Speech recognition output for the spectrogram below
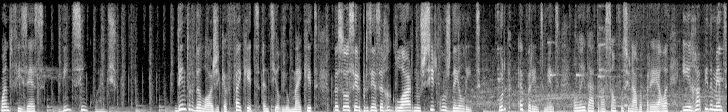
quando fizesse 25 anos. Dentro da lógica fake it until you make it, passou a ser presença regular nos círculos da elite, porque, aparentemente, a lei da atração funcionava para ela e rapidamente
